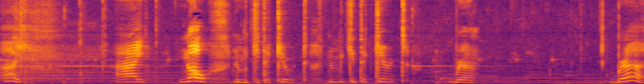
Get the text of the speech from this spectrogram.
Hi. Hi. No! Let me get that carrot. Let me get that carrot. Bruh. Bruh.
